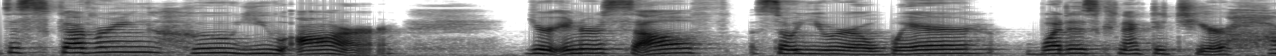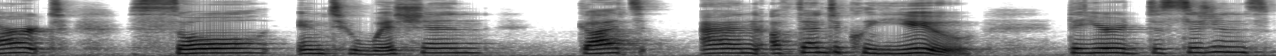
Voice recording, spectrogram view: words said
discovering who you are, your inner self, so you are aware what is connected to your heart, soul, intuition, gut, and authentically you that your decisions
